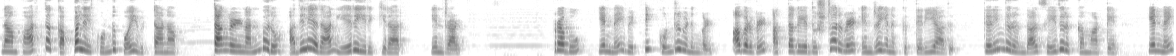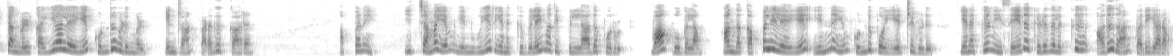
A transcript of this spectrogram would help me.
நாம் பார்த்த கப்பலில் கொண்டு போய் விட்டானாம். தங்கள் நண்பரும் அதிலேதான் ஏறியிருக்கிறார் என்றாள். பிரபு என்னை வெட்டி கொன்றுவிடுங்கள். அவர்கள் அத்தகைய துஷ்டர்கள் என்று எனக்கு தெரியாது. தெரிந்திருந்தால் செய்திருக்க மாட்டேன். என்னை தங்கள் கையாலேயே கொன்றுவிடுங்கள் என்றான் படகுக்காரன். அப்பனே இச்சமயம் என் உயிர் எனக்கு விலை மதிப்பில்லாத பொருள். வா போகலாம். அந்த கப்பலிலேயே என்னையும் கொண்டு போய் ஏற்றிவிடு. எனக்கு நீ செய்த கெடுதலுக்கு அதுதான் பரிகாரம்.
